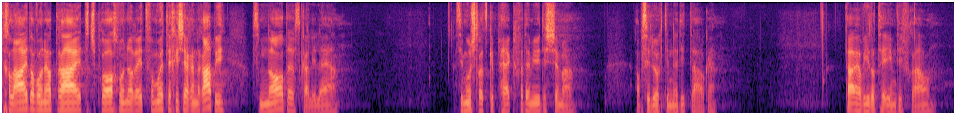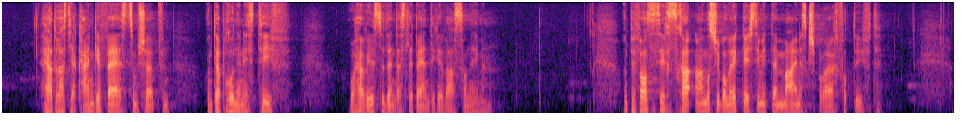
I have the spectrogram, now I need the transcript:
Die Kleider, die er trägt, die Sprache, die er redet, vermutlich ist er ein Rabbi aus dem Norden, aus Galiläa. Sie mustert das Gepäck von dem jüdischen Mann, aber sie schaut ihm nicht in die Augen. Da erwiderte ihm die Frau: Herr, du hast ja kein Gefäß zum Schöpfen und der Brunnen ist tief. Woher willst du denn das lebendige Wasser nehmen? Und bevor sie sich anders überlegen, ist sie mit dem Mann in ein Gespräch vertieft.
